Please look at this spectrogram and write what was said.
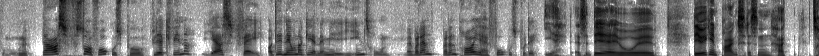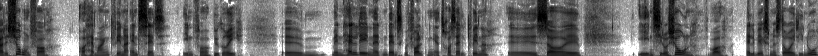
kommune. Der er også stor fokus på flere kvinder i jeres fag, og det nævner Gert nemlig i introen. Men hvordan, hvordan prøver I at have fokus på det? Ja, altså det er jo, øh, det er jo ikke en branche, der sådan har tradition for at have mange kvinder ansat inden for byggeri. Øh, men halvdelen af den danske befolkning er trods alt kvinder. Øh, så øh, i en situation, hvor alle virksomheder står i lige nu,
